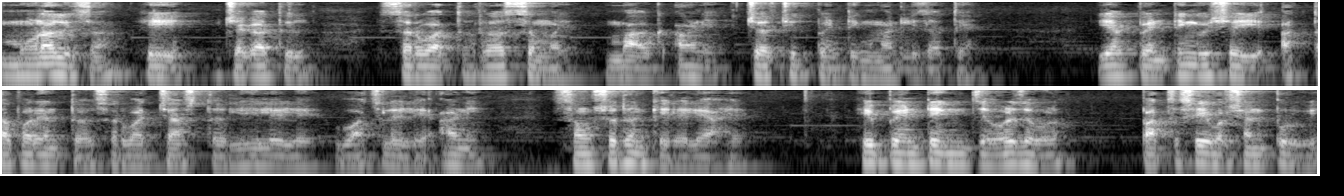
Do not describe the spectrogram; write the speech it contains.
मोनालिसा ही जगातील सर्वात रहस्यमय माग आणि चर्चित पेंटिंग मानली जाते. या पेंटिंगविषयी आत्तापर्यंत सर्वात जास्त लिहिलेले वाचलेले आणि संशोधन केलेले आहे. ही पेंटिंग जवळजवळ पाचशे वर्षांपूर्वी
